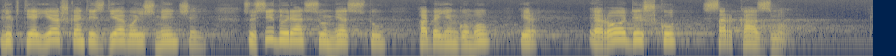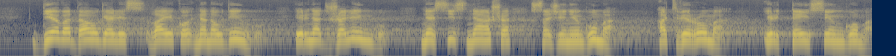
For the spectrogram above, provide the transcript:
lyg tie ieškantis Dievo išminčiai, susiduria su miestų abejingumu ir erodišku sarkazmu. Dievą daugelis laiko nenaudingu ir net žalingu, nes jis neša sažiningumą, atvirumą ir teisingumą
